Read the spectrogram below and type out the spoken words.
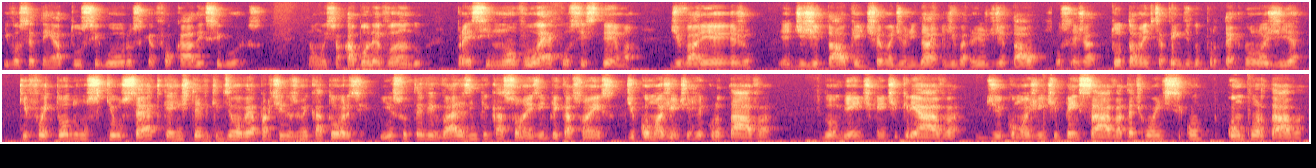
e você tem a Tu Seguros, que é focada em seguros. Então, isso acabou levando para esse novo ecossistema de varejo digital, que a gente chama de unidade de varejo digital, ou seja, totalmente atendido por tecnologia, que foi todo um skill set que a gente teve que desenvolver a partir de 2014. E isso teve várias implicações, implicações de como a gente recrutava, do ambiente que a gente criava, de como a gente pensava, até de como a gente se comportava.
